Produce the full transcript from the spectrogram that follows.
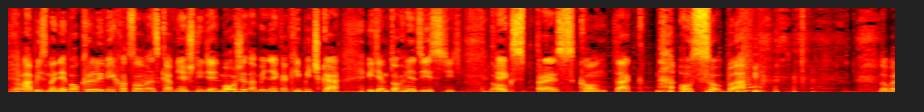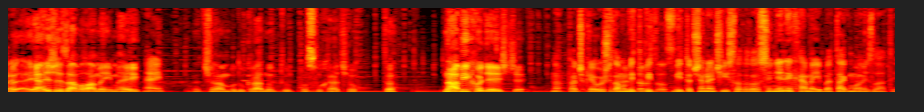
No. aby sme nepokryli východ Slovenska v dnešný deň. Môže tam byť nejaká chybička, idem to hneď zistiť. No. Express, kontaktná osoba. Dobre. Ja, že zavoláme im, hej? Hej. Čo nám budú kradnúť tu poslucháčov. To. Na východe ešte. No počkaj, už sú tam Aj vy, teraz vy, zas- vytočené číslo, toto si nenecháme iba tak, môj zlatý.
